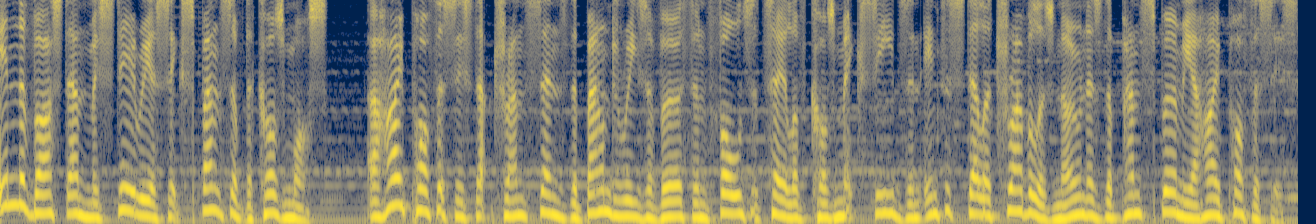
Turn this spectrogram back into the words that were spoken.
In the vast and mysterious expanse of the cosmos, a hypothesis that transcends the boundaries of Earth unfolds a tale of cosmic seeds and interstellar travelers known as the panspermia hypothesis.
